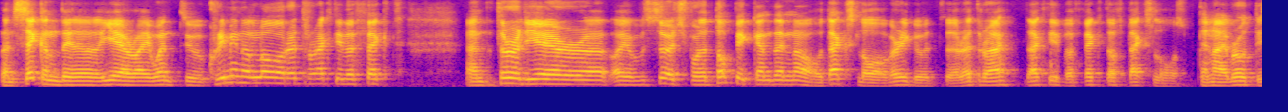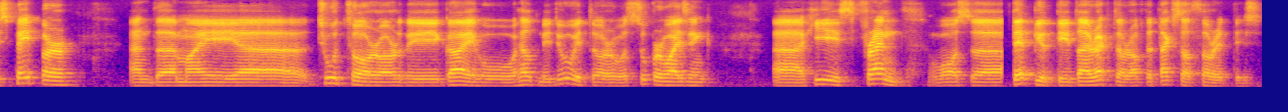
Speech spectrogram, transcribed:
Then second uh, year I went to criminal law retroactive effect. And third year, uh, I searched for the topic, and then no, tax law, very good, uh, retroactive effect of tax laws. Then I wrote this paper, and uh, my tutor or the guy who helped me do it or was supervising, his friend was deputy director of the tax authorities.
